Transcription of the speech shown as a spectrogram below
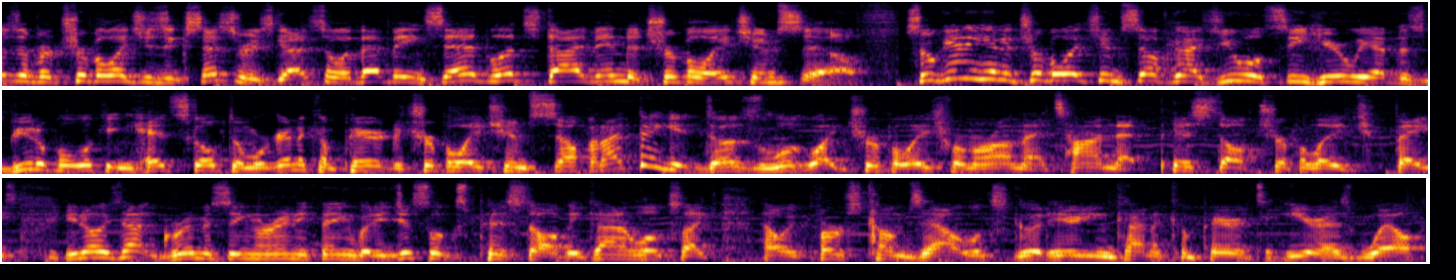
does it for Triple H's accessories, guys. So with that being said, let's dive into Triple H himself. So getting into Triple H himself, guys, you will see here we have this beautiful looking head sculpt, and we're going to compare it to Triple H himself, and I think it does look like Triple H from around that time, that pissed off Triple H face. You know, he's not grimacing or anything, but he just looks pissed off. He kind of looks like how he first comes out. Looks good here. You can kind of compare it to here as well.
